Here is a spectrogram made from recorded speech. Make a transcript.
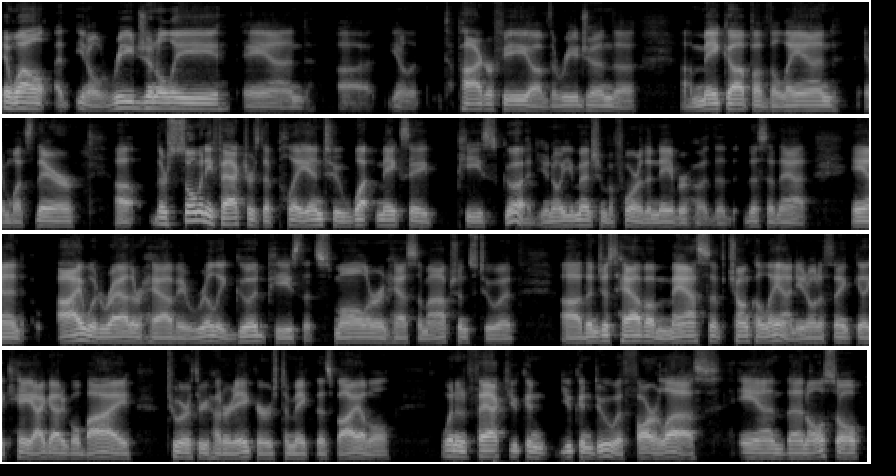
And while uh, you know regionally and uh, you know topography of the region, the uh, makeup of the land, and what's there. Uh, there's so many factors that play into what makes a piece good. You know, you mentioned before the neighborhood, the this and that, and I would rather have a really good piece that's smaller and has some options to it uh, than just have a massive chunk of land. You know, to think like, hey, I got to go buy two or three hundred acres to make this viable. When in fact you can you can do with far less and then also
